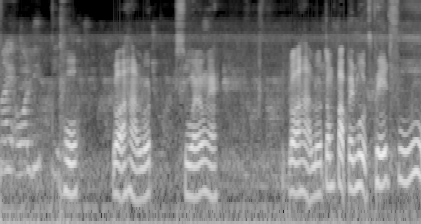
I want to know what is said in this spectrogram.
ไม่ โอลิปิโหรออาหารรถสวยแล้วไง รออาหารรถต้องปรับเป็นโหมดเฟสฟูล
